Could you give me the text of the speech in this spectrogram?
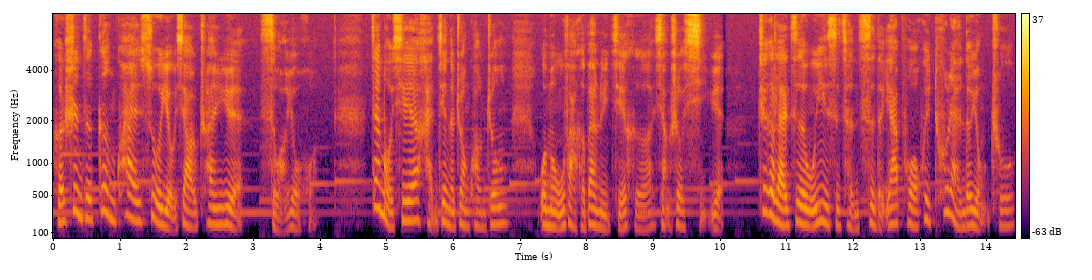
和甚至更快速有效穿越。死亡诱惑，在某些罕见的状况中，我们无法和伴侣结合，享受喜悦。这个来自无意识层次的压迫会突然的涌出。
